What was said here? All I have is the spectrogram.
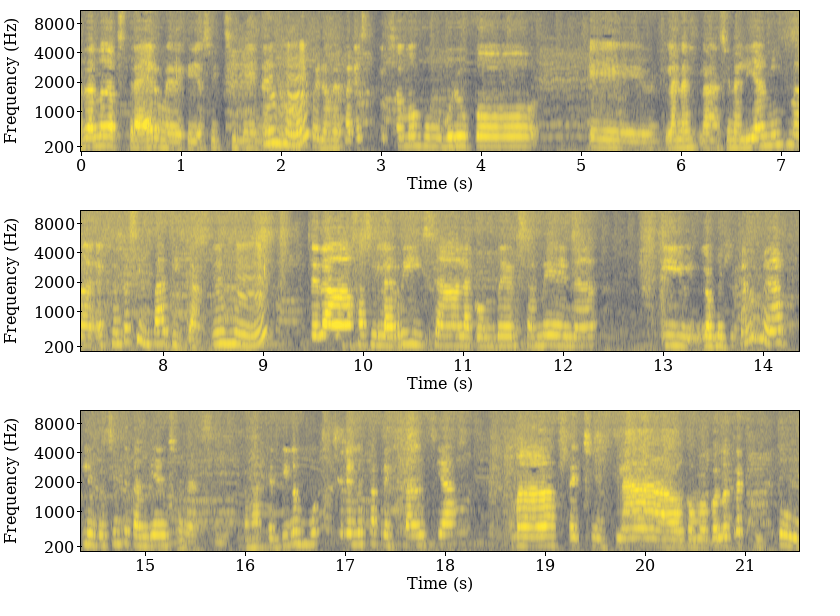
tratando de abstraerme de que yo soy chilena, ¿no? Pero me parece que somos un grupo, eh, la, nacionalidad misma, es gente simpática. Te da fácil la risa, la conversa amena. Y los mexicanos me da la impresión que también son así. Los argentinos muchos tienen esta prestancia más pecho inflado, como con otra actitud.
